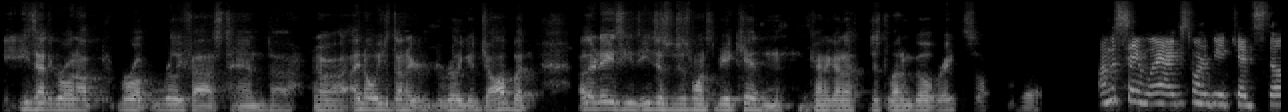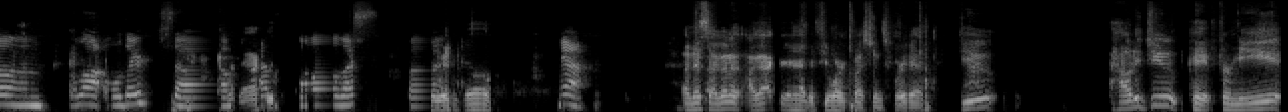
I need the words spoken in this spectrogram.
he's had to grow up grow up really fast, and uh, you know, I know he's done a really good job, but other days he he just just wants to be a kid and kind of gotta just let him go, right? So. Yeah. I'm the same way. I just want to be a kid still. I'm a lot older, so exactly. all of us. But, yeah, Anissa, I gotta, I actually have a few more questions for you. Do you, how did you? Okay, for me,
